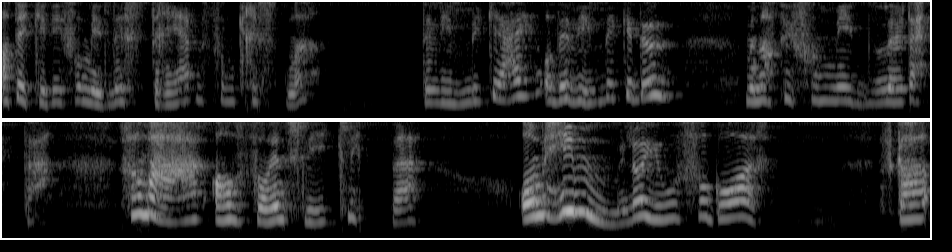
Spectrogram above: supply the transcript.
at ikke vi formidler strev som kristne. Det vil ikke jeg, og det vil ikke du. Men at vi formidler dette, som er altså en slik klippe. Om himmel og jord forgår, skal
